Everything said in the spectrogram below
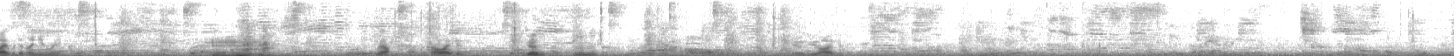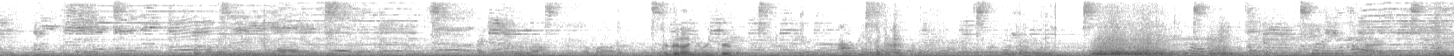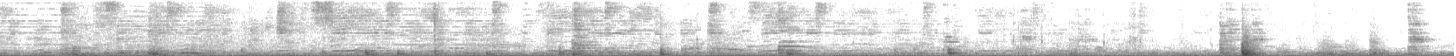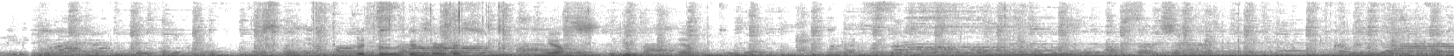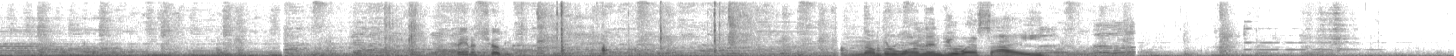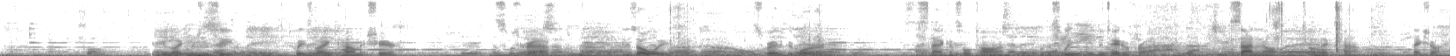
Bite with the onion ring. yeah, I like it. Good? Mm-hmm. Good, good. I like it. It's a good onion ring too. Good food, good service. Yeah. Yeah. Fan of Chubby's. Number one in USA. If you like what you see, please like, comment, share, subscribe. And as always, spread the good word. This is SnackinSultan with a sweet potato fry. Signing off until next time. Thanks, y'all.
